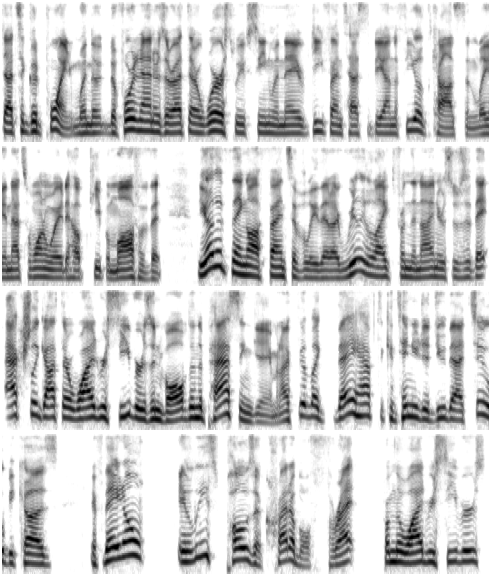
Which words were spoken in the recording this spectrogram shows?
that's a good point. When the, the 49ers are at their worst, we've seen when their defense has to be on the field constantly, and that's one way to help keep them off of it. The other thing offensively that I really liked from the Niners was that they actually got their wide receivers involved in the passing game. And I feel like they have to continue to do that too, because if they don't at least pose a credible threat from the wide receivers,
